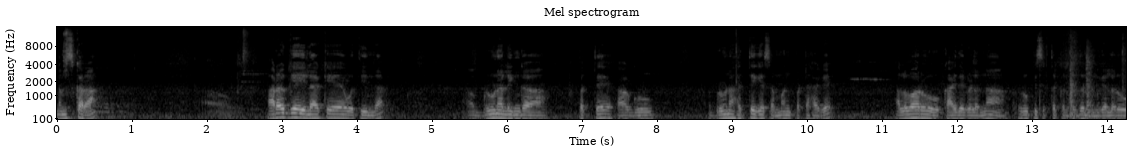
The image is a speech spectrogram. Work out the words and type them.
ನಮಸ್ಕಾರ. ಆರೋಗ್ಯ ಇಲಾಖೆ ವತಿಯಿಂದ ಭ್ರೂಣಲಿಂಗ ಪತ್ತೆ ಹಾಗೂ ಭ್ರೂಣ ಹತ್ಯೆಗೆ ಸಂಬಂಧಪಟ್ಟ ಹಾಗೆ ಹಲವಾರು ಕಾಯ್ದೆಗಳನ್ನು ರೂಪಿಸಿರ್ತಕ್ಕಂಥದ್ದು ನಮಗೆಲ್ಲರೂ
